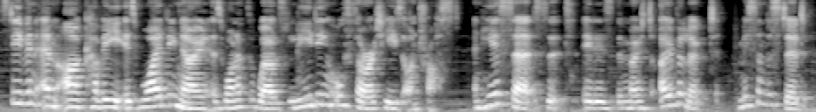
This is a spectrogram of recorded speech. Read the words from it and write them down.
Stephen M. R. Covey is widely known as one of the world's leading authorities on trust, and he asserts that it is the most overlooked, misunderstood,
